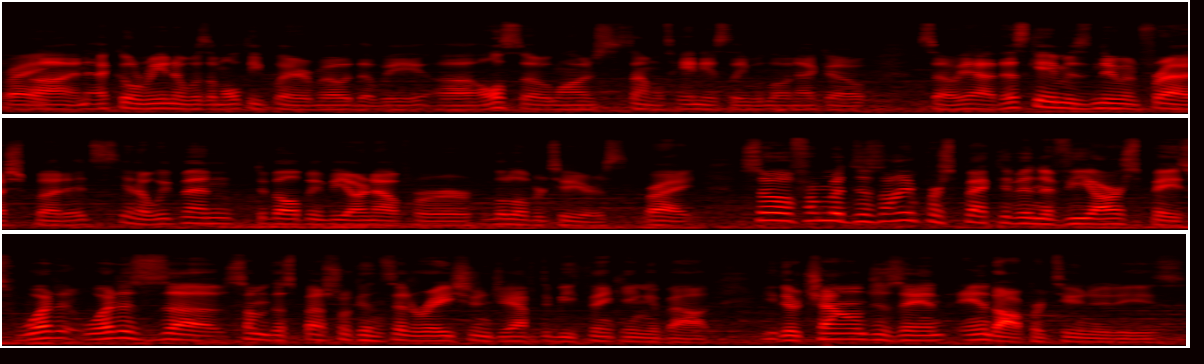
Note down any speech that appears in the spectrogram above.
right. uh, and Echo Arena was a multiplayer mode that we uh, also launched simultaneously with Lone Echo. So yeah, this game is new and fresh, but it's, you know, we've been developing VR now for a little over two years. Right. So from a design perspective in the VR space, what what is uh, some of the special considerations you have to be thinking about, either challenges and, and opportunities?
